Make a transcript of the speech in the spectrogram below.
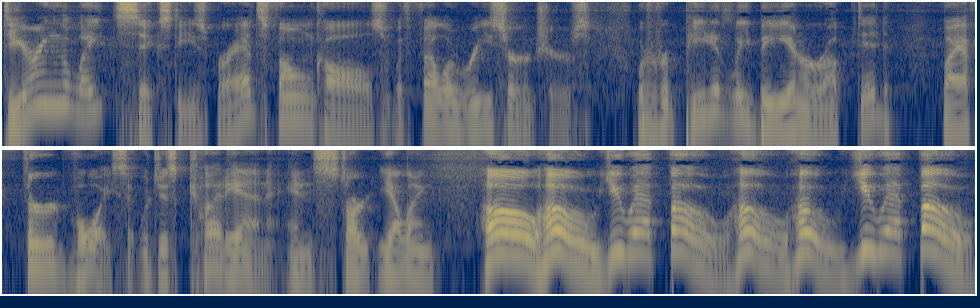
During the late 60s, Brad's phone calls with fellow researchers would repeatedly be interrupted by a third voice. It would just cut in and start yelling, Ho, ho, UFO, ho, ho, UFO,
